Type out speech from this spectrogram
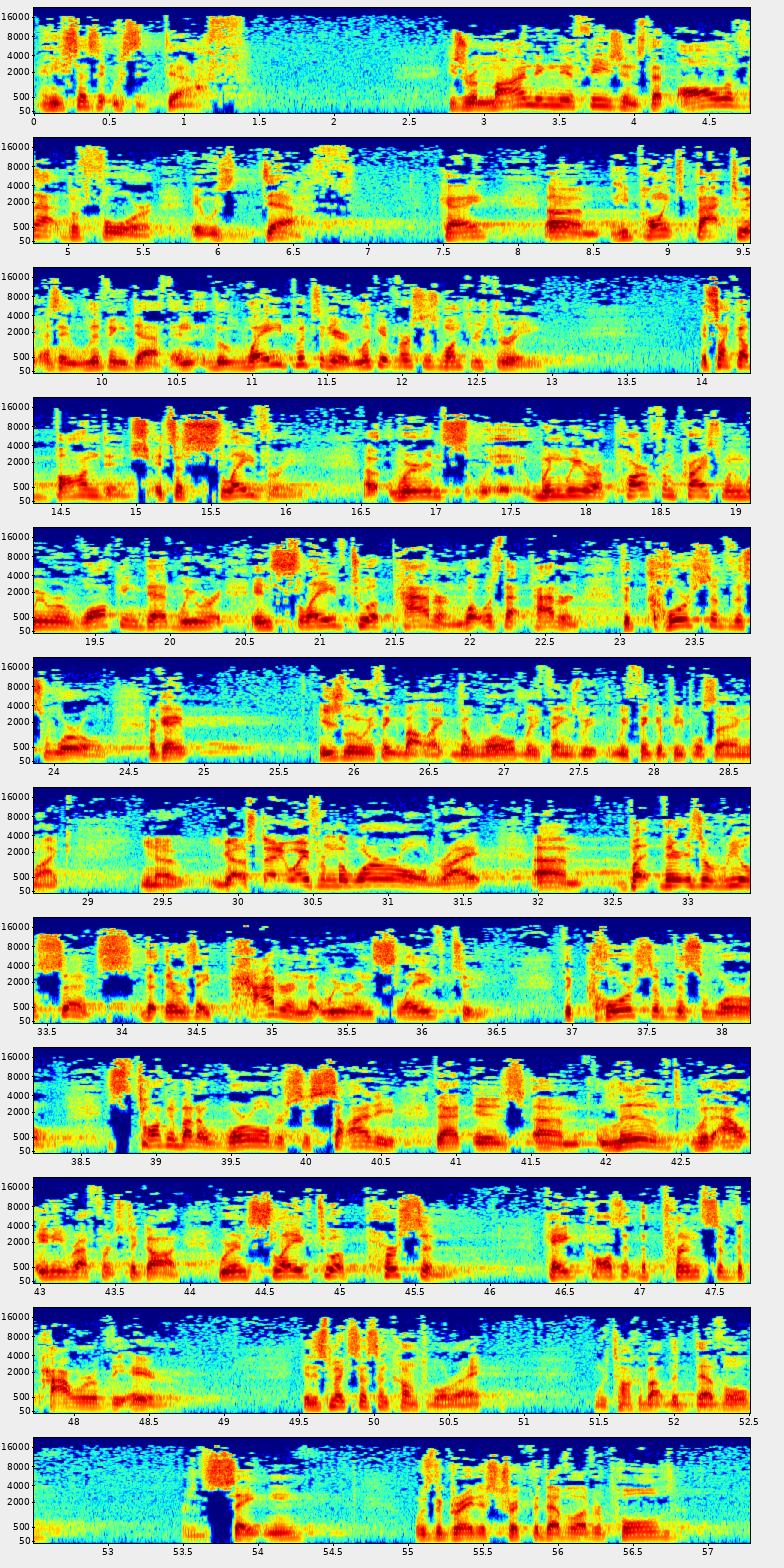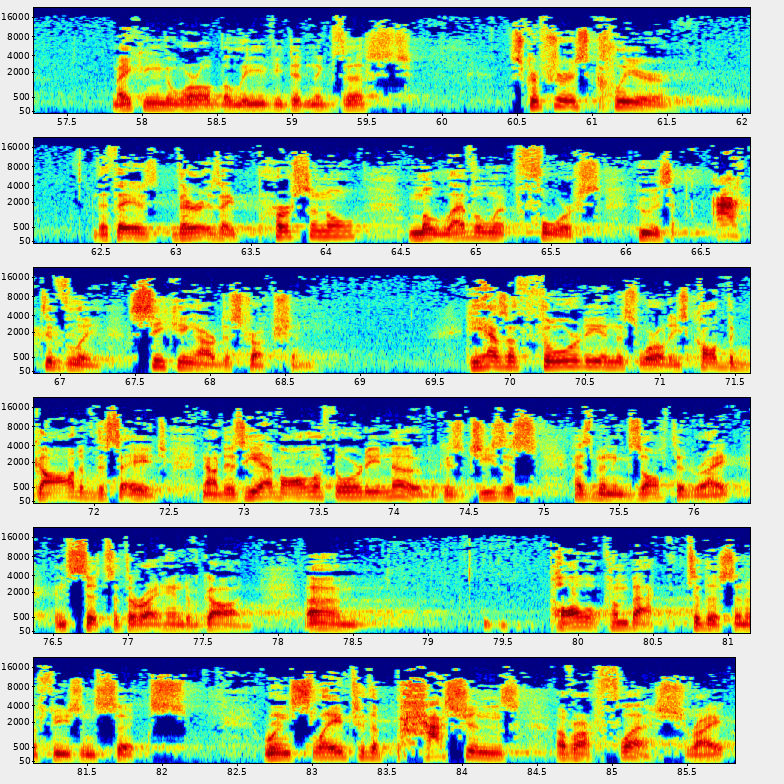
And he says it was death. He's reminding the Ephesians that all of that before, it was death. Okay? Um, he points back to it as a living death. And the way he puts it here, look at verses 1 through 3. It's like a bondage, it's a slavery. Uh, we're in, when we were apart from Christ, when we were walking dead, we were enslaved to a pattern. What was that pattern? The course of this world. Okay? Usually, when we think about like the worldly things, we, we think of people saying, like, you know, you got to stay away from the world, right? Um, but there is a real sense that there is a pattern that we were enslaved to the course of this world. It's talking about a world or society that is um, lived without any reference to God. We're enslaved to a person Okay, he calls it the prince of the power of the air. Okay, this makes us uncomfortable, right? When we talk about the devil or the Satan, was the greatest trick the devil ever pulled? Making the world believe he didn't exist. Scripture is clear that there is, there is a personal, malevolent force who is actively seeking our destruction. He has authority in this world. He's called the God of this age. Now, does he have all authority? No, because Jesus has been exalted, right? And sits at the right hand of God. Um, Paul will come back to this in Ephesians 6. We're enslaved to the passions of our flesh, right?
